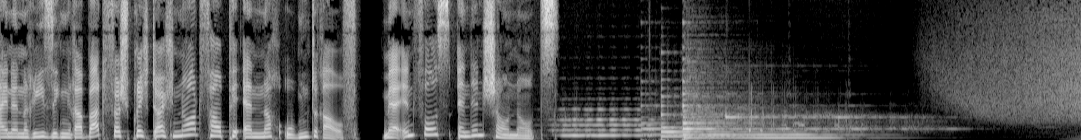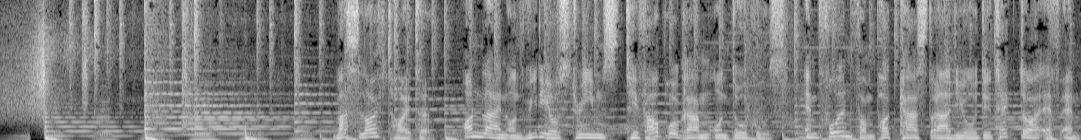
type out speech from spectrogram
Einen riesigen Rabatt verspricht euch NordVPN noch obendrauf. Mehr Infos in den Show Notes. Was läuft heute? Online- und Videostreams, TV-Programm und Dokus. Empfohlen vom Podcast Radio Detektor FM.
